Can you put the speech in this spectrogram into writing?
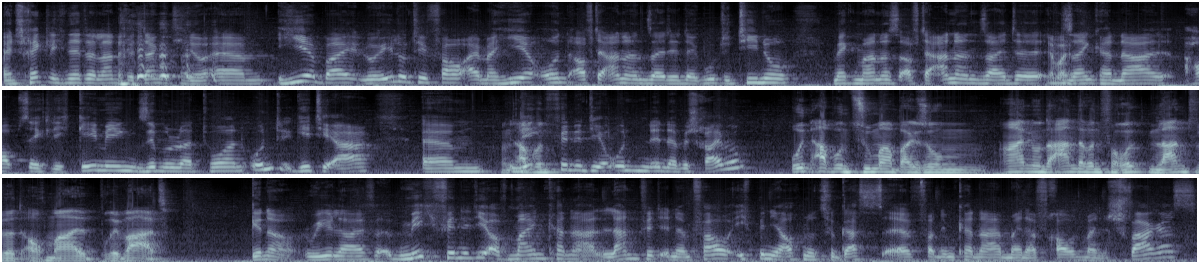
Ein schrecklich netter Landwirt, danke Tino. Ähm, hier bei Loelo TV, einmal hier und auf der anderen Seite der gute Tino McManus, auf der anderen Seite Jawohl. sein Kanal hauptsächlich Gaming, Simulatoren und GTA. Ähm, Und Link und- findet ihr unten in der Beschreibung. Und ab und zu mal bei so einem einen oder anderen verrückten Landwirt auch mal privat. Genau, Real Life. Mich findet ihr auf meinem Kanal Landwirt in MV. Ich bin ja auch nur zu Gast äh, von dem Kanal meiner Frau und meines Schwagers.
